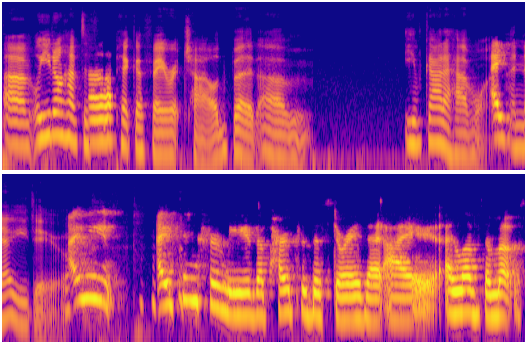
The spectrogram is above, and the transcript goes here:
Um, well, you don't have to uh, pick a favorite child, but um, You've got to have one. I, I, know you do. I mean, I think for me, the parts of the story that I I love the most.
